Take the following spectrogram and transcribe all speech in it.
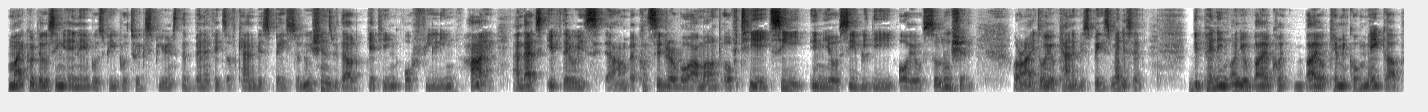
microdosing enables people to experience the benefits of cannabis based solutions without getting or feeling high. And that's if there is um, a considerable amount of THC in your CBD oil solution, all right, or your cannabis based medicine. Depending on your bio- biochemical makeup,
